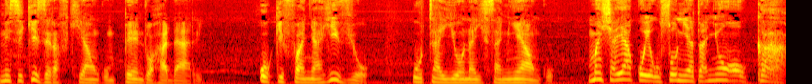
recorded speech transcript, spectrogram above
Nisikize rafiki yangu mpendwa Hadari, ukifanya hivyo utaiona hisani yangu, maisha yako ya usoni yatanyooka.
